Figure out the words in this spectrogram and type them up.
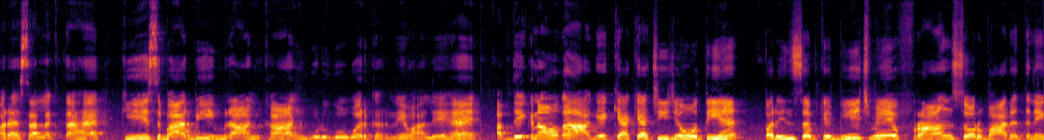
और ऐसा लगता है कि इस बार भी इमरान खान गुड़ गोबर करने वाले हैं। अब देखना होगा आगे क्या क्या चीज़ें होती हैं, पर इन सब के बीच में फ्रांस और भारत ने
